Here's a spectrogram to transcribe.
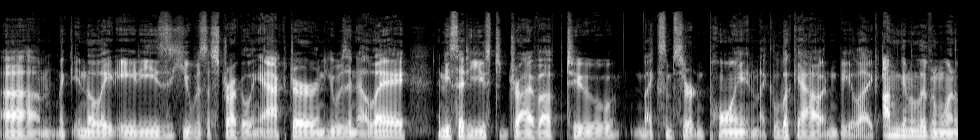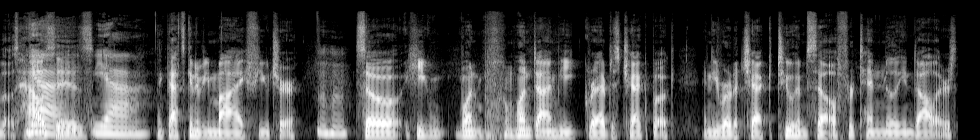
um, like in the late 80s he was a struggling actor and he was in la and he said he used to drive up to like some certain point and like look out and be like i'm gonna live in one of those houses. Yeah. like that's gonna be my future. So he one one time he grabbed his checkbook and he wrote a check to himself for 10 million dollars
